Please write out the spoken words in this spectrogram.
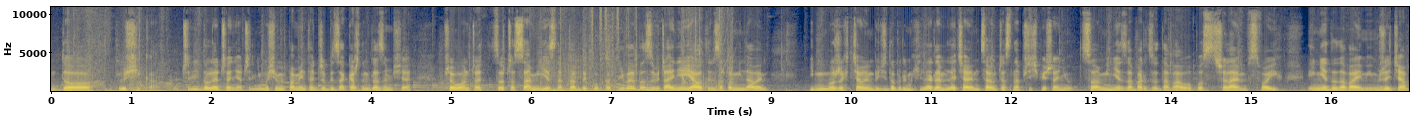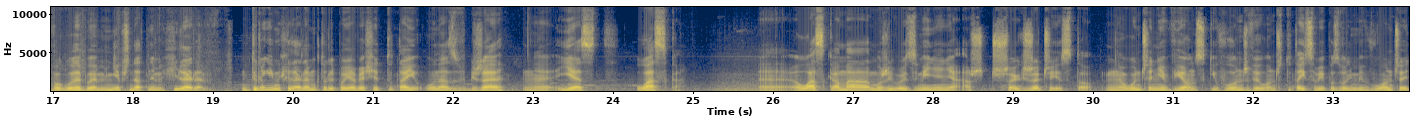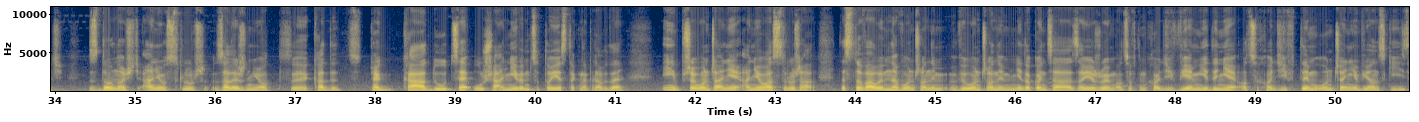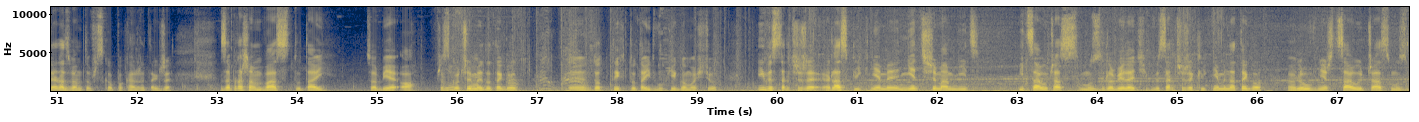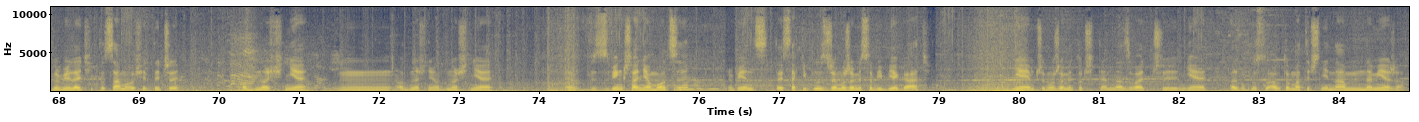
do plusika, czyli do leczenia. Czyli musimy pamiętać, żeby za każdym razem się przełączać, co czasami jest naprawdę kłopotliwe, bo zwyczajnie ja o tym zapominałem i mimo, że chciałem być dobrym healerem, leciałem cały czas na przyspieszeniu, co mi nie za bardzo dawało, bo strzelałem w swoich i nie dodawałem im życia, w ogóle byłem nieprzydatnym healerem. Drugim healerem, który pojawia się tutaj u nas w grze e, jest Łaska. E, Łaska ma możliwość zmienienia aż trzech rzeczy. Jest to mm, łączenie wiązki, włącz, wyłącz. Tutaj sobie pozwolimy włączyć. Zdolność Anioł Stróż, zależnie od e, kaduceusza, nie wiem co to jest tak naprawdę. I przełączanie Anioła Stróża. Testowałem na włączonym, wyłączonym, nie do końca zajarzyłem o co w tym chodzi. Wiem jedynie o co chodzi w tym, łączenie wiązki i zaraz wam to wszystko pokażę. Także zapraszam was tutaj sobie, o, przeskoczymy do tego, e, do tych tutaj dwóch jegomościów i wystarczy, że raz klikniemy, nie trzymam nic i cały czas mu zdrowie leci. Wystarczy, że klikniemy na tego, również cały czas mu zdrowie leci. To samo się tyczy odnośnie, mm, odnośnie, odnośnie e, zwiększania mocy, więc to jest taki plus, że możemy sobie biegać. Nie wiem, czy możemy to cheatem nazwać, czy nie, ale po prostu automatycznie nam namierza.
